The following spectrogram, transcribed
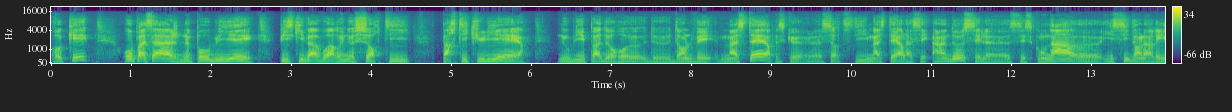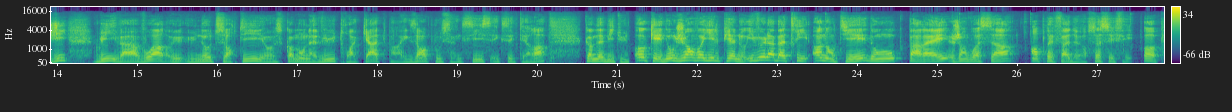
Ok. Au passage, ne pas oublier, puisqu'il va avoir une sortie particulière N'oubliez pas de d'enlever master, parce que la sortie master, là, c'est 1-2, c'est ce qu'on a euh, ici dans la régie. Lui, il va avoir une autre sortie, euh, comme on a vu, 3-4 par exemple, ou 5-6, etc. Comme d'habitude. Ok, donc je vais envoyer le piano. Il veut la batterie en entier, donc pareil, j'envoie ça en préfader. Ça, c'est fait. Hop.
